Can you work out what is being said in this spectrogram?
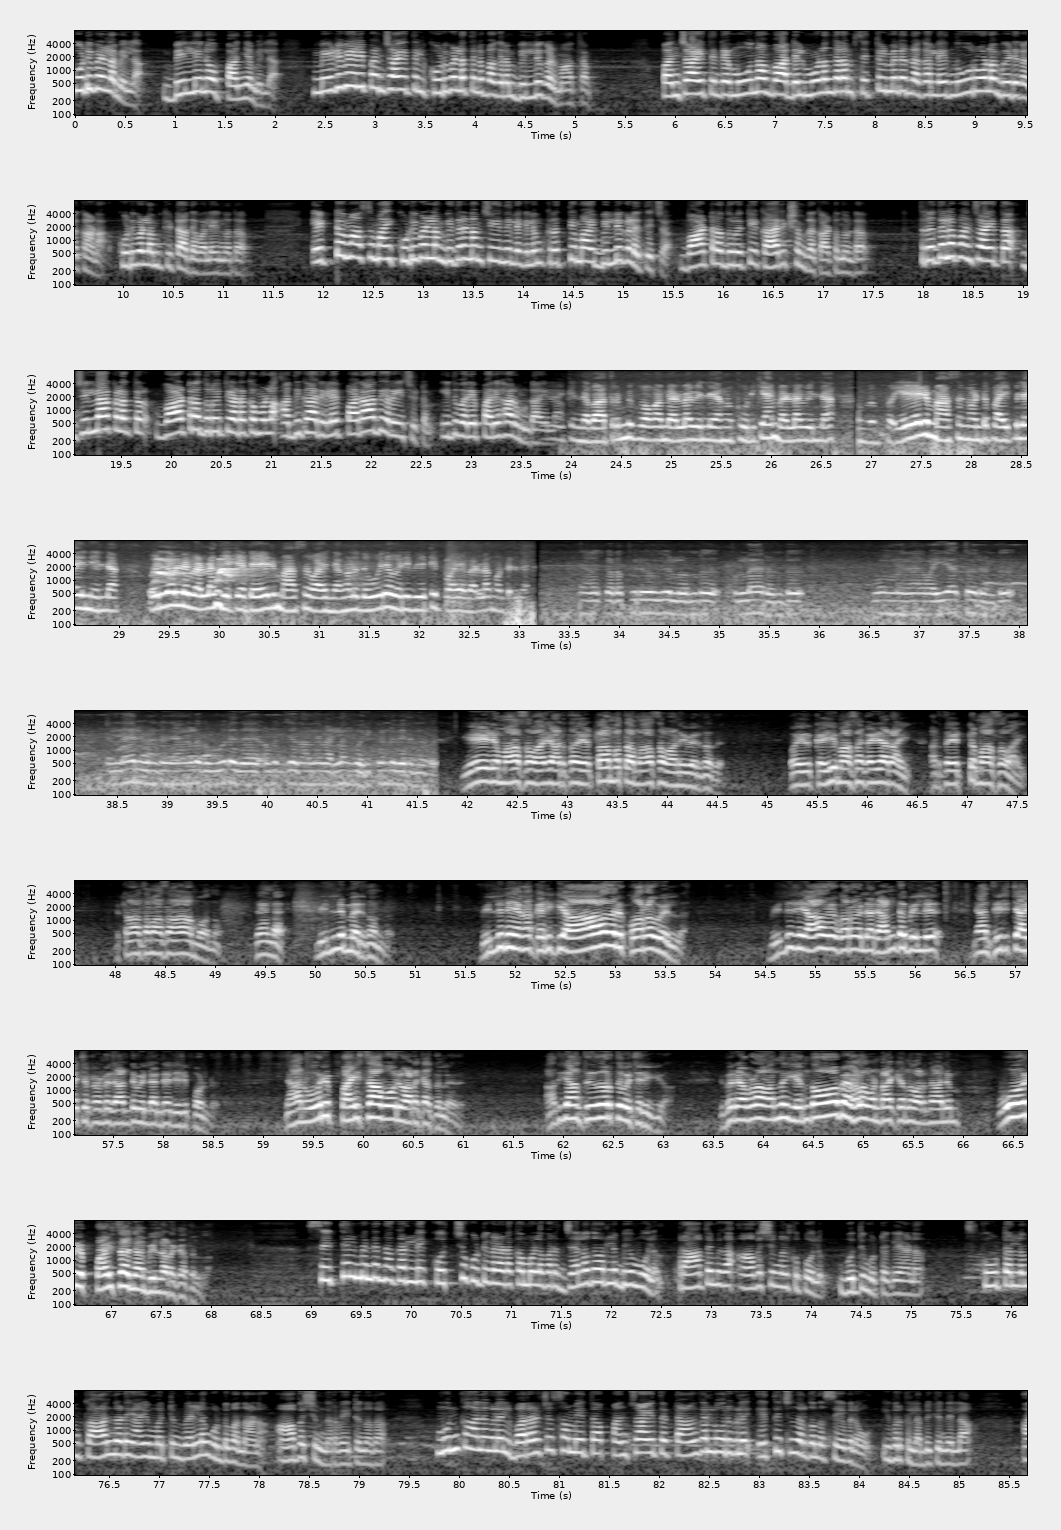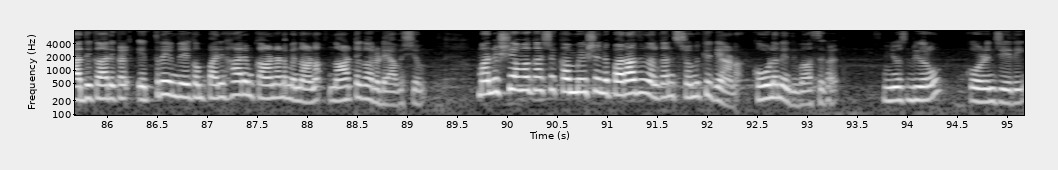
കുടിവെള്ളമില്ല ബില്ലിനോ പഞ്ഞമില്ല. മെഴുവേലി പഞ്ചായത്തിൽ കുടിവെള്ളത്തിന് പകരം ബില്ലുകൾ മാത്രം. പഞ്ചായത്തിന്റെ മൂന്നാം വാർഡിൽ മുളന്തരം സെറ്റിൽമെന്റ് നഗറിലെ നൂറോളം വീടുകൾക്കാണ് കുടിവെള്ളം കിട്ടാതെ വലയുന്നത്. എട്ട് മാസമായി കുടിവെള്ളം വിതരണം ചെയ്യുന്നില്ലെങ്കിലും കൃത്യമായി ബില്ലുകൾ എത്തിച്ച് വാട്ടർ അതോറിറ്റി കാര്യക്ഷമത കാട്ടുന്നുണ്ട്. ത്രിതല പഞ്ചായത്ത് ജില്ലാ കളക്ടർ വാട്ടർ അതോറിറ്റി അടക്കമുള്ള അധികാരികളെ പരാതി അറിയിച്ചിട്ടും ഇതുവരെ പരിഹാരമുണ്ടായില്ല ബാത്റൂമിൽ പോകാൻ വെള്ളമില്ല ഞങ്ങൾക്ക് കുടിക്കാൻ വെള്ളമില്ല ഏഴ് മാസം കൊണ്ട് പൈപ്പ് ലൈൻ ഇല്ല. ഒരു തുള്ളി വെള്ളം കിട്ടിയിട്ട് ഏഴ് മാസമായി ഞങ്ങൾ ദൂരെ ഒരു വീട്ടിൽ പോയ വെള്ളം കൊണ്ടിരുന്നത് ഞങ്ങൾ കിടപ്പ് രോഗികളുണ്ട് പിള്ളേരുണ്ട് പിന്നെ വയ്യാത്തവരുണ്ട് എല്ലാവരും ഉണ്ട്. ഞങ്ങൾ ദൂരെ അവിടെ ചെന്നാണ് വെള്ളം കോരിക്കൊണ്ട് വരുന്നത്. ഏഴ് മാസമായി അടുത്ത എട്ടാമത്തെ മാസമാണ് ഈ വരുന്നത്. അപ്പോൾ ഈ മാസം കഴിയാറായി അടുത്ത എട്ട് മാസമായി. എട്ടാമത്തെ മാസം ആകാൻ പോകുന്നു. വേണ്ട? ബില്ലും വരുന്നുണ്ട്. ബില്ലിന് ഞങ്ങൾക്ക് എനിക്ക് യാതൊരു കുറവുമില്ല. ബില്ലിന് യാതൊരു കുറവില്ല രണ്ട് ബില്ല് ഞാൻ തിരിച്ചയച്ചിട്ടുണ്ട്. രണ്ട് ബില്ല് എന്റെ ഇരിപ്പുണ്ട്. ഞാൻ ഒരു പൈസ പോലും അടക്കത്തില്ല അത് ഞാൻ തീർത്ത് വെച്ചിരിക്കുക ഇവരെവിടെ വന്ന് എന്തോ ബഹളം ഉണ്ടാക്കിയെന്ന് പറഞ്ഞാലും ഒരു പൈസ ഞാൻ ബില്ലടക്കത്തില്ല സെറ്റിൽമെന്റ് നഗറിലെ കൊച്ചുകുട്ടികളടക്കമുള്ളവർ ജലദൗർലഭ്യം മൂലം പ്രാഥമിക ആവശ്യങ്ങൾക്ക് പോലും ബുദ്ധിമുട്ടുകയാണ്. സ്കൂട്ടറിലും കാൽനടയായും മറ്റും വെള്ളം കൊണ്ടുവന്നാണ് ആവശ്യം നിറവേറ്റുന്നത്. മുൻകാലങ്ങളിൽ വരൾച്ച സമയത്ത് പഞ്ചായത്ത് ടാങ്കർ ലോറികളിൽ എത്തിച്ചു നൽകുന്ന സേവനവും ഇവർക്ക് ലഭിക്കുന്നില്ല. അധികാരികൾ എത്രയും വേഗം പരിഹാരം കാണണമെന്നാണ് നാട്ടുകാരുടെ ആവശ്യം. മനുഷ്യാവകാശ കമ്മീഷന് പരാതി നൽകാൻ ശ്രമിക്കുകയാണ് കോളനി നിവാസികൾ. News bureau Kozhencherry.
